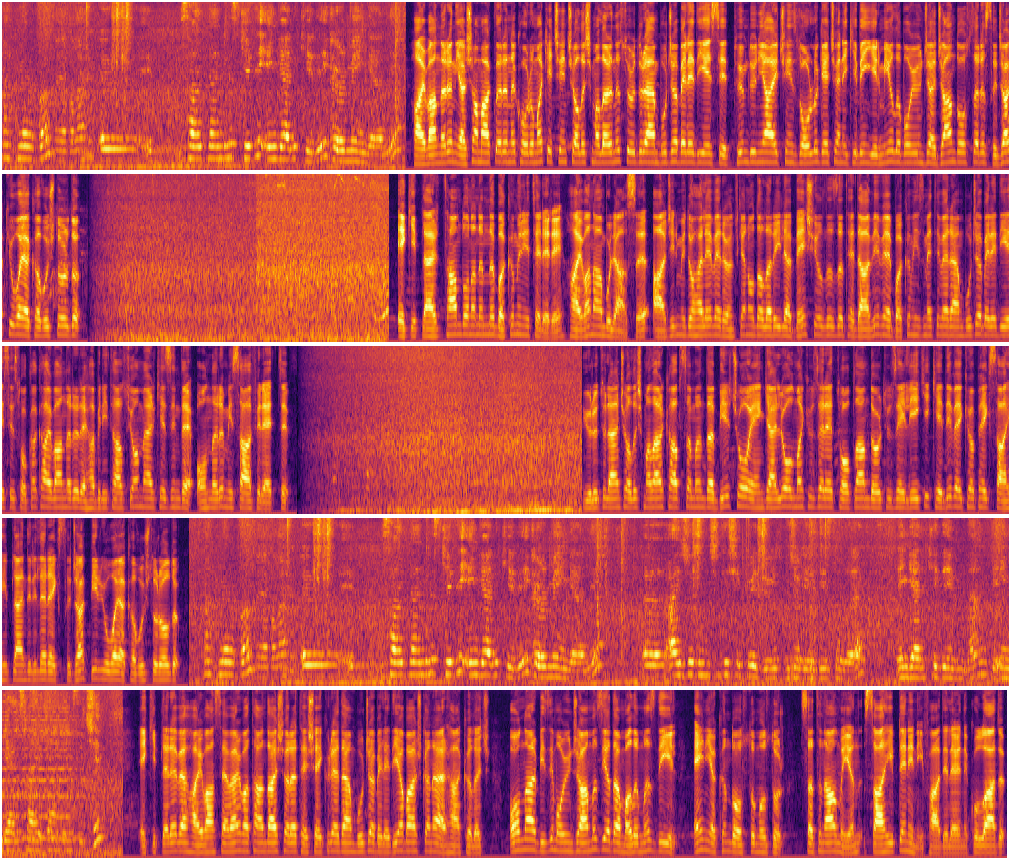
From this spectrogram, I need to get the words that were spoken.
Heh, merhaba. Merhabalar. Ee, sahiplendiğiniz kedi engelli kedi, görme engelli. Hayvanların yaşam haklarını korumak için çalışmalarını sürdüren Buca Belediyesi tüm dünya için zorlu geçen 2020 yılı boyunca can dostları sıcak yuvaya kavuşturdu. Ekipler tam donanımlı bakım üniteleri, hayvan ambulansı, acil müdahale ve röntgen odalarıyla 5 yıldızlı tedavi ve bakım hizmeti veren Buca Belediyesi Sokak Hayvanları Rehabilitasyon Merkezi'nde onları misafir etti. Yürütülen çalışmalar kapsamında birçoğu engelli olmak üzere toplam 452 kedi ve köpek sahiplendirilerek sıcak bir yuvaya kavuşturuldu. Merhaba. Merhabalar. Sahiplendiğiniz kedi engelli kedi, görme engelli. Ee, ayrıca bunun için teşekkür ediyoruz Buca Belediyesi olarak. Engelli kedi evinden bir engelli sahiplendiğiniz için. Ekiplere ve hayvansever vatandaşlara teşekkür eden Buca Belediye Başkanı Erhan Kılıç, onlar bizim oyuncağımız ya da malımız değil, en yakın dostumuzdur. Satın almayın, sahiplenin ifadelerini kullandı.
